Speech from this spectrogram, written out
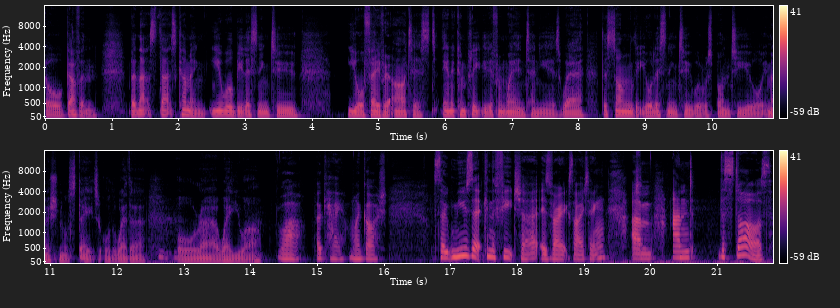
or govern. But that's that's coming. You will be listening to your favorite artist in a completely different way in 10 years where the song that you're listening to will respond to your emotional state or the weather or uh, where you are Wow. Okay. My gosh. So music in the future is very exciting, um, and the stars.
